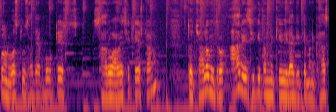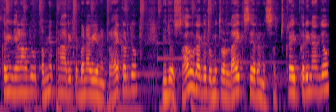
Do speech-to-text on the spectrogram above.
પણ વસ્તુ સાથે બહુ ટેસ્ટ સારો આવે છે ટેસ્ટ આનો. તો ચાલો મિત્રો, આ રેસીપી તમને કેવી લાગી તે મને ખાસ કરીને જણાવજો. તમે પણ આ રીતે બનાવી અને ટ્રાય કરજો. ને જો સારું લાગે તો મિત્રો લાઇક શેર અને સબસ્ક્રાઈબ કરી નાખજો.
